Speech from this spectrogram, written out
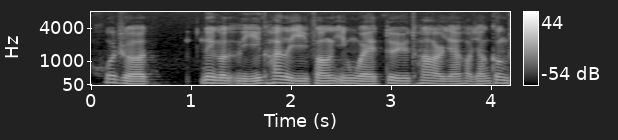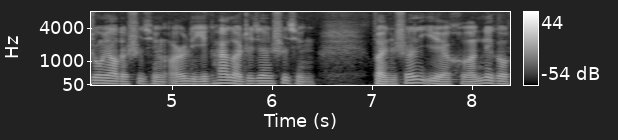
或者那个离开的一方，因为对于他而言好像更重要的事情而离开了这件事情。本身也和那个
